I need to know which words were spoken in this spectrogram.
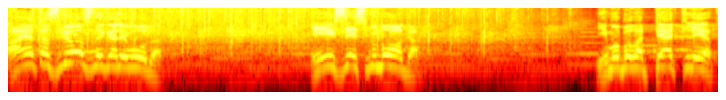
А это звезды Голливуда. И их здесь много. Ему было пять лет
